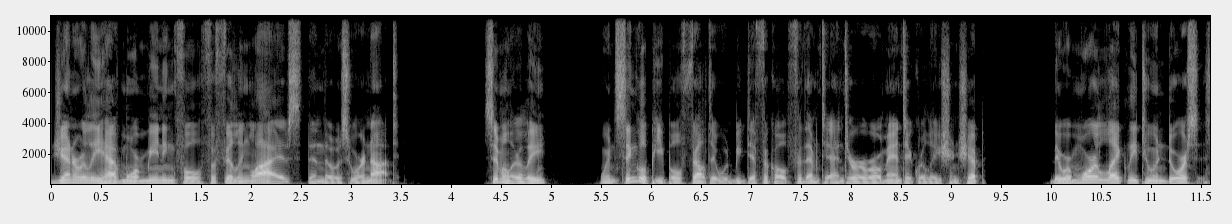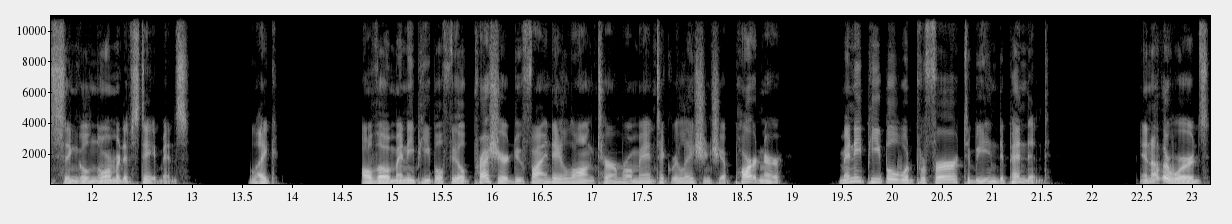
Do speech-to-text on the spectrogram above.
generally have more meaningful, fulfilling lives than those who are not. Similarly, when single people felt it would be difficult for them to enter a romantic relationship, they were more likely to endorse single normative statements, like, Although many people feel pressured to find a long term romantic relationship partner, many people would prefer to be independent. In other words,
